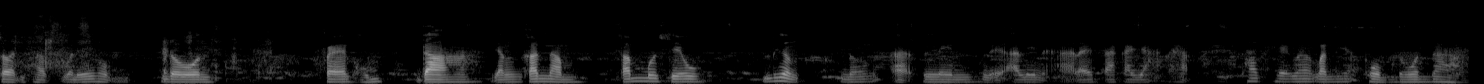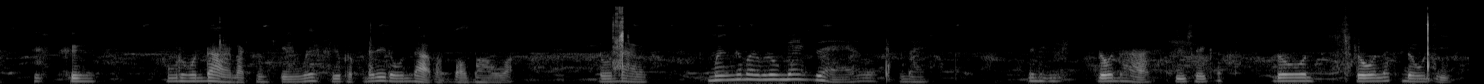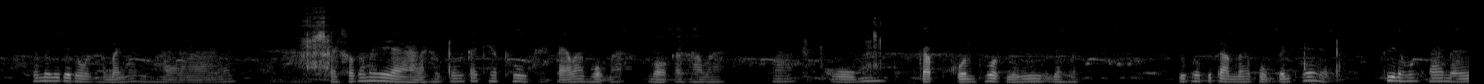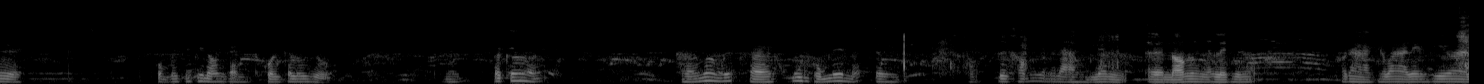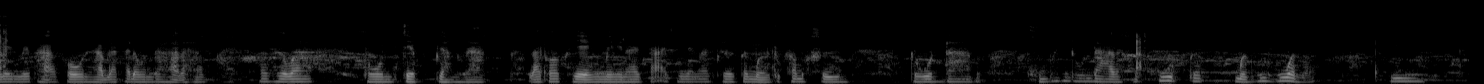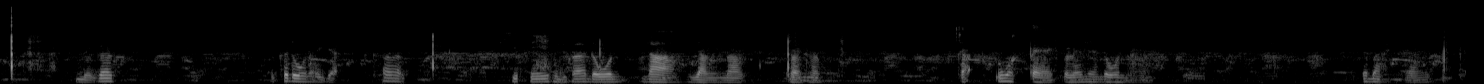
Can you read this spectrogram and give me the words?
สวัสดีครับ วันนี้ผมโดน แฟนผมด่ายังกันนำซัมเมอร์เซล เรื่องน้องอะเลนหรืออาเลนอะไรตากายะนะครับ ถ้าแค่ว่าวันนี้ผมโดนด่า คือโดนด่าหนักจริงๆเว้ยคือแบบไม่ได้โดนด่าแบบเบาๆอะ โดนด่าแบบมึงก็มาลุงได้แล้วทำไมไม่ได้โดนด่าเฉยๆก็โดน โดนแล้วก็โดนอีก แล้วไม่รู้จะโดนทำไมนั่นหาแต่เขาก็ไม่ได้ด่านะครับเขาก็แค่พูด แต่ว่าผมอะบอกกับเขานะว่าผมกับคนพวกนี้นะครับยุคพฤติกรรมนะครับผมเป็นแค่พี่น้องกันเออผมไม่ใช่พี่น้องกัน คนก็รู้อยู่นะแล้วก็ หาว่าเว็บหาคู่ที่ผมเล่นอะเออคือเขาไม่ได้มาด่าผมเรื่องเออน้องเรื่องอะไรคือ เขาด่าแค่ว่าเรื่องที่ว่าเล่นเว็บหาคู่นะครับ แล้วก็โดนด่านะครับ ก็คือว่าโดนเจ็บอย่างหนัก แล้วก็เพลงเมนาจ่ายฉันยังรักเธอเสมอทุกค่ำคืนโดนด่าแบบผมไม่ได้โดนด่าแต่เขาพูดแบบเหมือนห้วนๆอะอืมเดี๋ยวก็ ก็โดนอะไรอีกอะก็คลิปนี้ผมก็โดนด่าอย่างหนักนะครับ จะอ้วกแตกไปแล้วเนี่ยโดนด่า บ๊ายบายครับ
